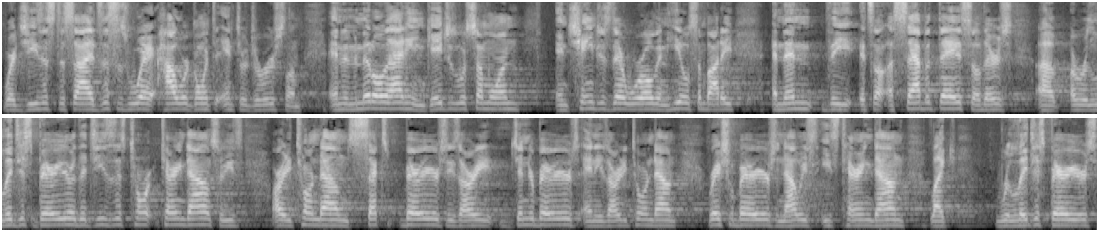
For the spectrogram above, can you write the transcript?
Where Jesus decides this is where, how we're going to enter Jerusalem. And in the middle of that, he engages with someone and changes their world and heals somebody. And then the, it's a, a Sabbath day, so there's a, a, religious barrier that Jesus is tor- tearing down. So he's already torn down sex barriers, he's already gender barriers, and he's already torn down racial barriers. And now he's, he's tearing down like religious barriers.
